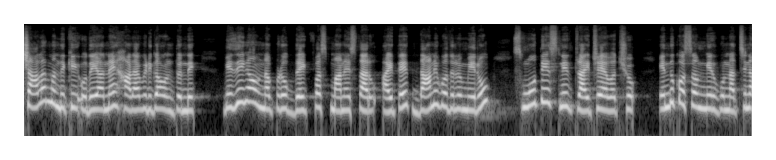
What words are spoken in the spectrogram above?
చాలా మందికి ఉదయాన్నే హడావిడిగా ఉంటుంది. బిజీగా ఉన్నప్పుడు బ్రేక్ఫాస్ట్ మానేస్తారు. అయితే దాని బదులు మీరు స్మూతీస్ని ట్రై చేయవచ్చు. ఎందుకోసం మీకు నచ్చిన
